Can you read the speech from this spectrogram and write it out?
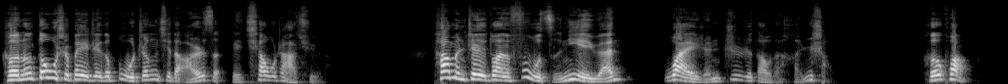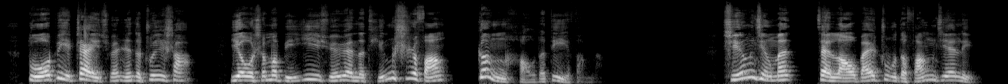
可能都是被这个不争气的儿子给敲诈去了。他们这段父子孽缘，外人知道的很少。何况躲避债权人的追杀，有什么比医学院的停尸房更好的地方呢？刑警们在老白住的房间里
